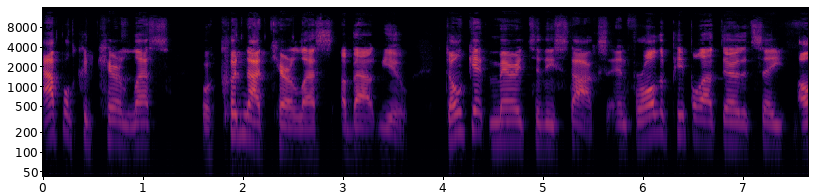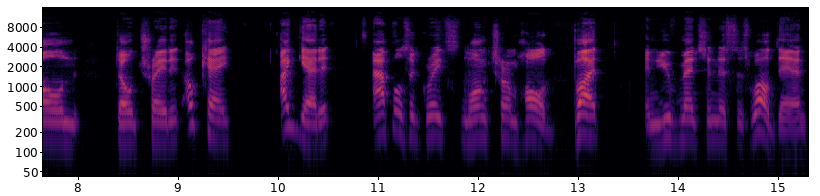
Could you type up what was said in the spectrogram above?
Apple could care less or could not care less about you. Don't get married to these stocks. And for all the people out there that say own, don't trade it, okay, I get it. Apple's a great long term hold. But, and you've mentioned this as well, Dan,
